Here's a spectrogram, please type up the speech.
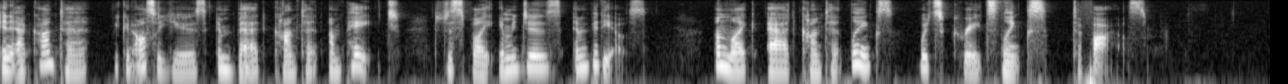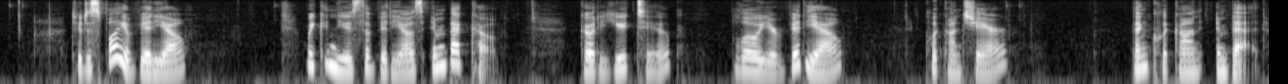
In Add Content, we can also use Embed Content on Page to display images and videos, unlike Add Content Links, which creates links to files. To display a video, we can use the video's embed code. Go to YouTube, below your video, click on Share, then click on Embed.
